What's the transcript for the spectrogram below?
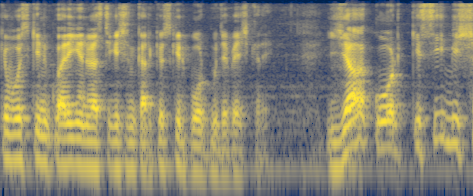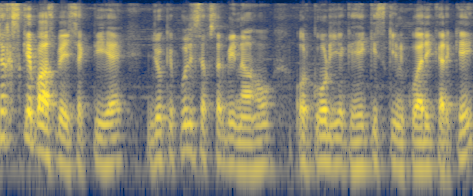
कि वो इसकी इंक्वायरी इन्वेस्टिगेशन करके उसकी रिपोर्ट मुझे पेश करे। या कोर्ट किसी भी शख्स के पास भेज सकती है, जो कि पुलिस अफसर भी ना हो, और कोर्ट ये कहे कि इसकी इंक्वायरी करके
